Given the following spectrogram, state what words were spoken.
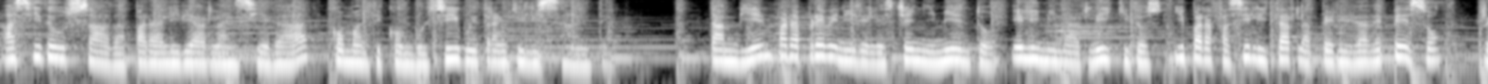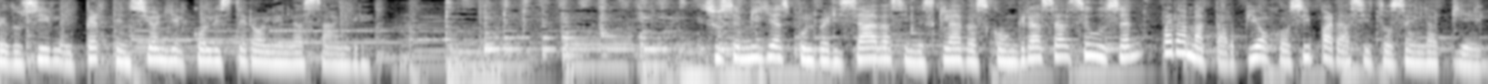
ha sido usada para aliviar la ansiedad como anticonvulsivo y tranquilizante. También para prevenir el estreñimiento, eliminar líquidos y para facilitar la pérdida de peso, reducir la hipertensión y el colesterol en la sangre. Sus semillas pulverizadas y mezcladas con grasa se usan para matar piojos y parásitos en la piel.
